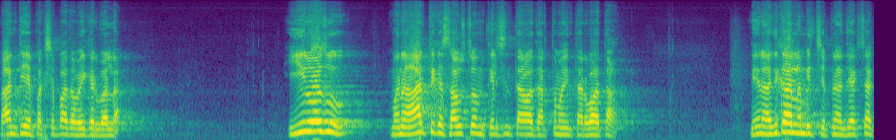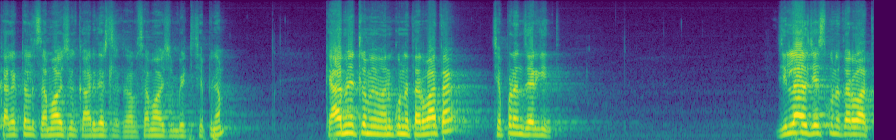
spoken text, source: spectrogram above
ప్రాంతీయ పక్షపాత వైఖరి వల్ల. ఈరోజు మన ఆర్థిక సౌష్ఠవం తెలిసిన తర్వాత అర్థమైన తర్వాత నేను అధికారులను పెట్టి చెప్పిన అధ్యక్ష కలెక్టర్ల సమావేశం కార్యదర్శుల సమావేశం పెట్టి చెప్పినాం. క్యాబినెట్లో మేము అనుకున్న తర్వాత చెప్పడం జరిగింది. జిల్లాలు చేసుకున్న తర్వాత.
